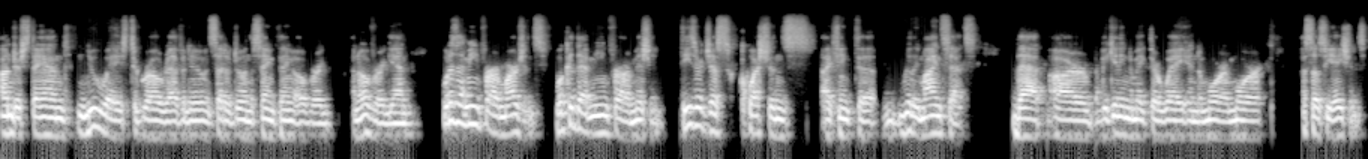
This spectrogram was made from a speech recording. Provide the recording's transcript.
understand new ways to grow revenue instead of doing the same thing over and over again, what does that mean for our margins? What could that mean for our mission? These are just questions, I think, to really mindsets that are beginning to make their way into more and more associations.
